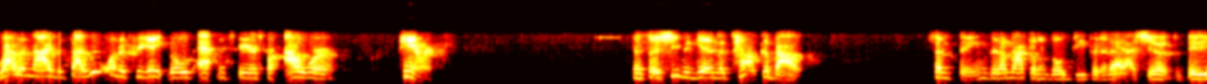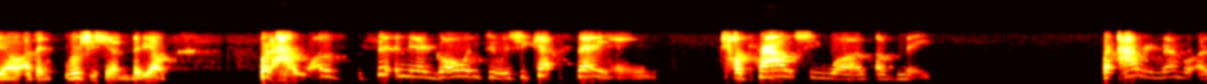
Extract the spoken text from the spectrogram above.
Rylan and I decided we want to create those atmospheres for our parents. And so she began to talk about some things, and I'm not going to go deep into that. I shared the video. I think Rushi shared the video. But I was sitting there going to, and she kept saying, how proud she was of me. But I remember a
